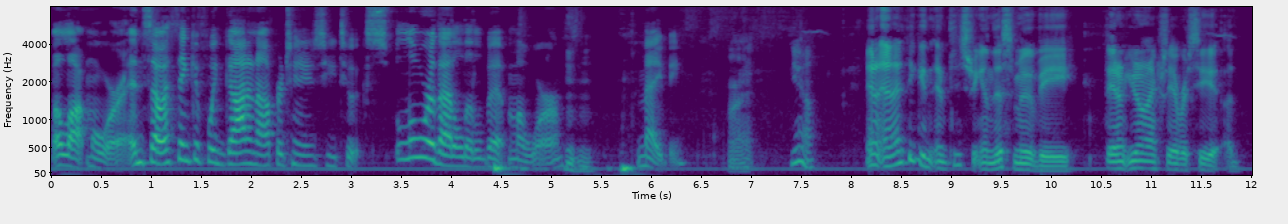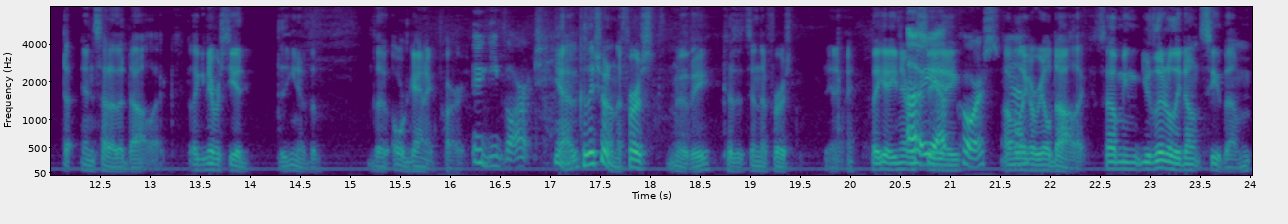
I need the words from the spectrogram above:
a lot more. And so I think if we got an opportunity to explore that a little bit more, mm-hmm. maybe. Right. Yeah. And and I think in, it's interesting in this movie they don't you don't actually ever see a d- inside of the Dalek. Like you never see a the, you know the the organic part. Oogie Bart. Yeah, because they showed it in the first movie because it's in the first anyway. But yeah, you never Oh, see yeah, a, of course, of yeah. like a real Dalek. So I mean, you literally don't see them.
